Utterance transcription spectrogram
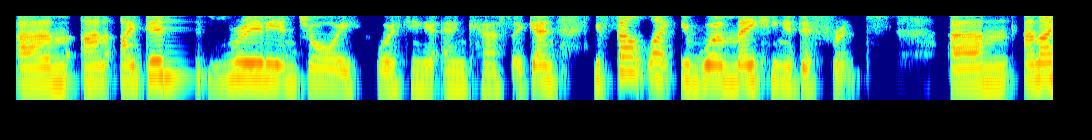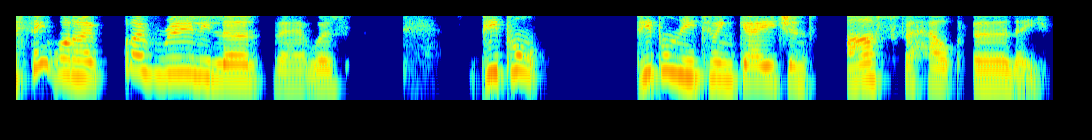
um, and I did really enjoy working at NCAS. Again, you felt like you were making a difference. Um, and I think what I what I really learned there was people people need to engage and ask for help early.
